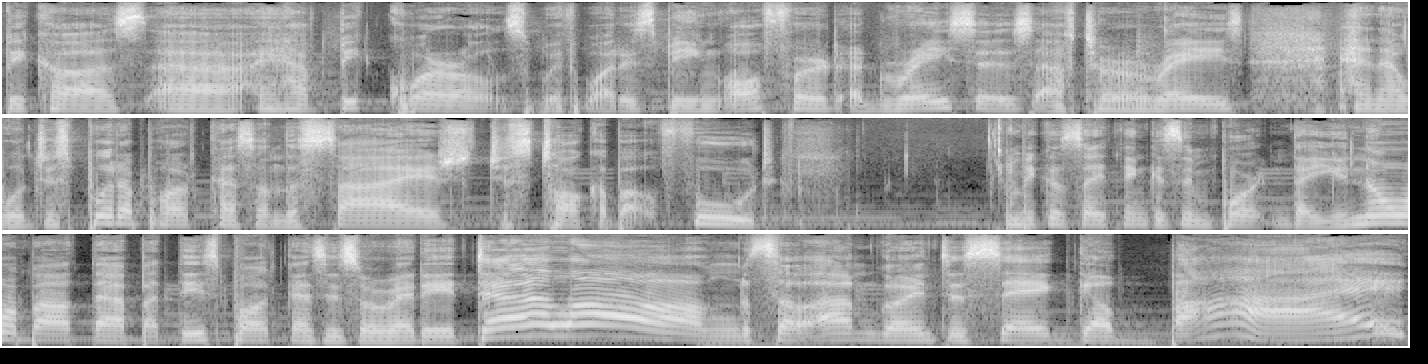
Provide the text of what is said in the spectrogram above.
because uh, I have big quarrels with what is being offered at races after a race. And I will just put a podcast on the side, just talk about food because I think it's important that you know about that. But this podcast is already too long. So I'm going to say goodbye.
